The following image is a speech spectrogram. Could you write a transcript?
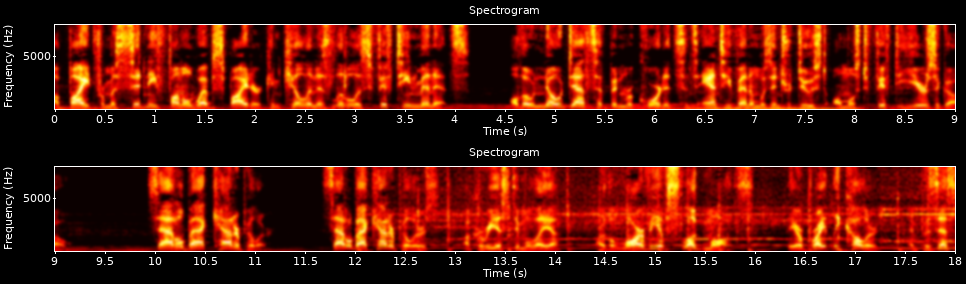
A bite from a Sydney funnel web spider can kill in as little as 15 minutes, although no deaths have been recorded since antivenom was introduced almost 50 years ago. Saddleback caterpillar. Saddleback caterpillars, Acharia stimulea, are the larvae of slug moths. They are brightly colored and possess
